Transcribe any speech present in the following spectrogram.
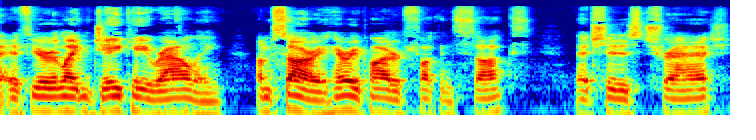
if you're like J.K. Rowling, I'm sorry, Harry Potter fucking sucks. That shit is trash.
